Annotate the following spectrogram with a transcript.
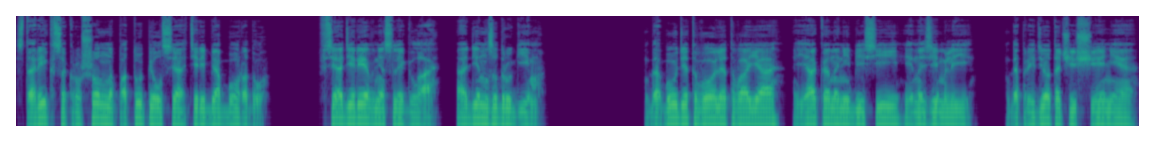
Старик сокрушенно потупился, теребя бороду. Вся деревня слегла, один за другим. «Да будет воля твоя, яко на небеси и на земли, да придет очищение».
